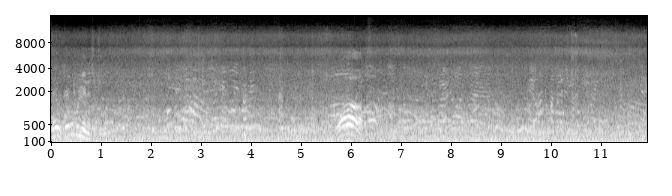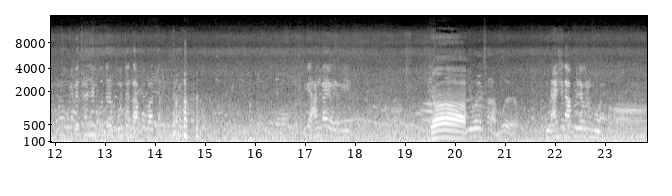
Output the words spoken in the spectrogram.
떼고, 떼고 불리네, 저쪽은. 와. 우리 배 타신 분들은 본전 다 뽑았다. 이게 안 가요, 여기. 야. 이번에 잘 안 보여요? 날씨 나쁘려 그러면 와요.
